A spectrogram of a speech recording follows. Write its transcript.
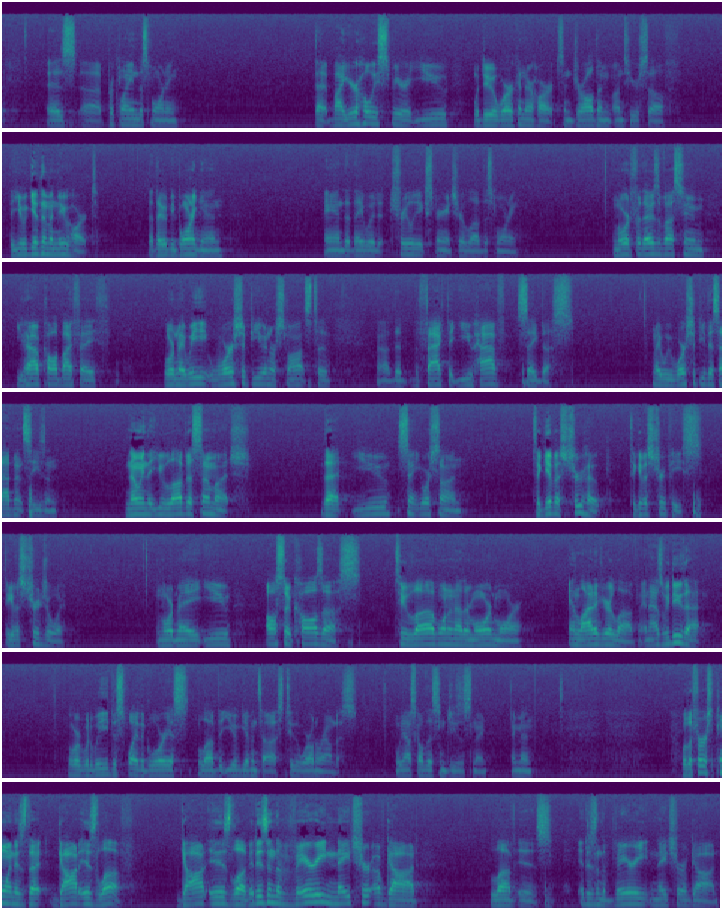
is uh, proclaimed this morning. That by your Holy Spirit, you would do a work in their hearts and draw them unto yourself. That you would give them a new heart, that they would be born again, and that they would truly experience your love this morning. And Lord, for those of us whom you have called by faith, Lord, may we worship you in response to uh, the, the fact that you have saved us. May we worship you this Advent season, knowing that you loved us so much that you sent your Son to give us true hope, to give us true peace, to give us true joy. And Lord, may you also cause us to love one another more and more in light of your love. And as we do that, Lord, would we display the glorious love that you have given to us to the world around us? We ask all this in Jesus' name. Amen. Well, the first point is that God is love. God is love. It is in the very nature of God, love is. It is in the very nature of God.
